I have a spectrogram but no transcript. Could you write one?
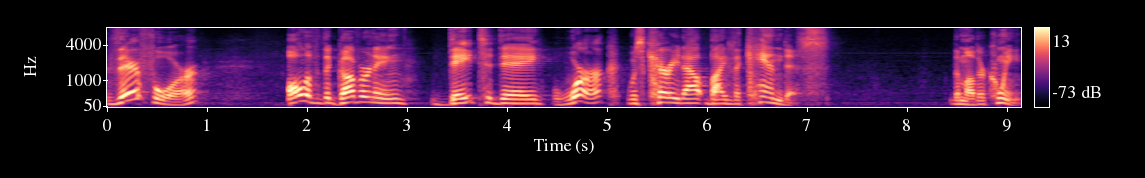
Therefore, all of the governing day to day work was carried out by the Candace, the mother queen.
